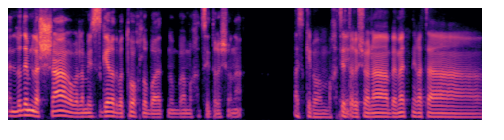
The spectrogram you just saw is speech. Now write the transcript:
אני לא יודע אם לשער, אבל למסגרת בטוח לא בעטנו במחצית הראשונה. אז כאילו, המחצית אה. הראשונה באמת נראתה,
